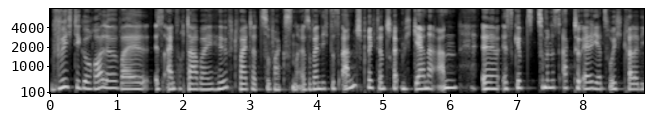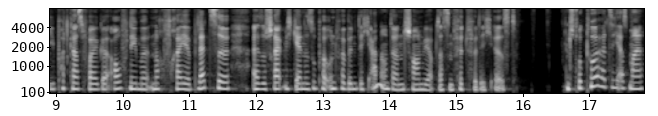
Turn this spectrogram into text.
wichtige Rolle, weil es einfach dabei hilft, weiter zu wachsen. Also wenn dich das anspricht, dann schreib mich gerne an. Äh, es gibt zumindest aktuell jetzt, wo ich gerade die Podcast-Folge aufnehme, noch freie Plätze. Also schreib mich gerne super unverbindlich an und dann schauen wir, ob das ein Fit für dich ist. Und Struktur hört sich erstmal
